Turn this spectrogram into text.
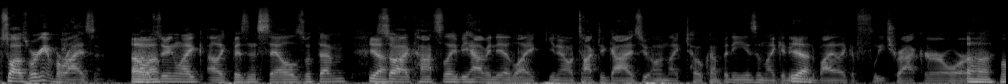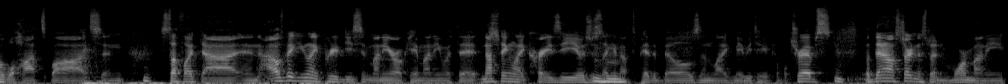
so I was working at Verizon. Oh, I was wow. doing like uh, like business sales with them. Yeah. So I'd constantly be having to like you know talk to guys who own like tow companies and like getting Yeah. them to buy like a fleet tracker or Uh-huh. mobile hotspots and stuff like that. And I was making like pretty decent money or okay money with it. Nothing like crazy. It was just Mhm. like enough to pay the bills and like maybe take a couple trips. But then I was starting to spend more money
